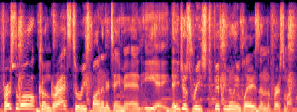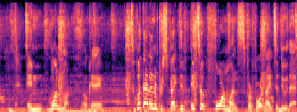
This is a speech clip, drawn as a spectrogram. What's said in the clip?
First of all, congrats to Respawn Entertainment and EA. They just reached 50 million players in the first month. In one month, okay? To put that into perspective, it took four months for Fortnite to do that.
